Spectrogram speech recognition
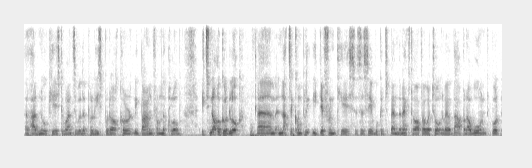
have had no case to answer with the police, but are currently banned from the club. It's not a good look, um, and that's a completely different case. As I say, we could spend the next half hour talking about that, but I won't. But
